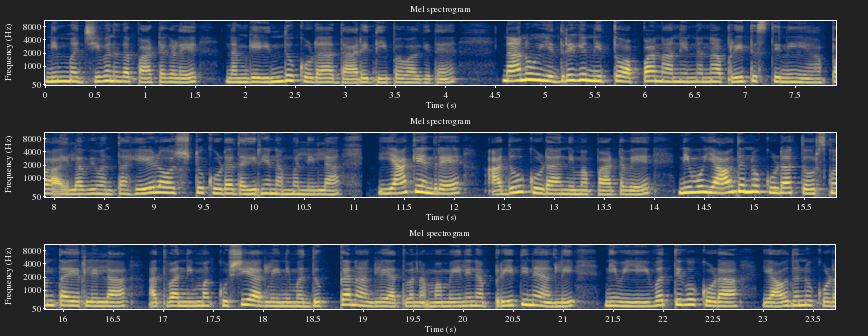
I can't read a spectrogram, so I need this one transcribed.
ನಿಮ್ಮ ಜೀವನದ ಪಾಠಗಳೇ ನಮಗೆ ಇಂದು ಕೂಡ ದಾರಿ ದೀಪವಾಗಿದೆ. ನಾನು ಎದುರಿಗೆ ನಿಂತು, ಅಪ್ಪ, ನಾನು ನಿನ್ನನ್ನು ಪ್ರೀತಿಸ್ತೀನಿ, ಅಪ್ಪ ಐ ಲವ್ ಯು ಅಂತ ಹೇಳೋ ಅಷ್ಟು ಕೂಡ ಧೈರ್ಯ ನಮ್ಮಲ್ಲಿಲ್ಲ. ಯಾಕೆ ಅಂದರೆ ಅದು ಕೂಡ ನಿಮ್ಮ ಪಾಠವೇ. ನೀವು ಯಾವುದನ್ನು ಕೂಡ ತೋರಿಸ್ಕೊತಾ ಇರಲಿಲ್ಲ ಅಥವಾ ನಿಮ್ಮ ಖುಷಿಯಾಗಲಿ, ನಿಮ್ಮ ದುಃಖನಾಗಲಿ ಅಥವಾ ನಮ್ಮ ಮೇಲಿನ ಪ್ರೀತಿನೇ ಆಗಲಿ, ನೀವು ಇವತ್ತಿಗೂ ಕೂಡ ಯಾವುದನ್ನು ಕೂಡ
